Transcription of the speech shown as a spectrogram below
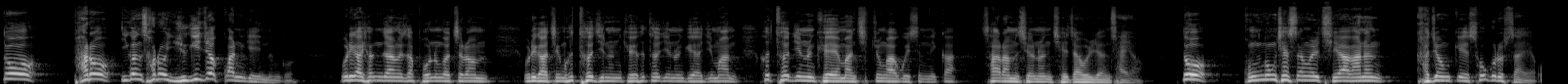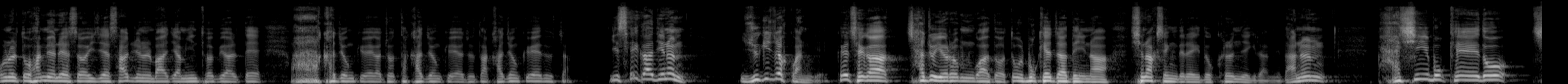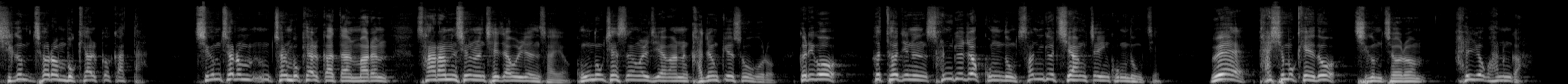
또 바로 이건 서로 유기적 관계에 있는 거. 우리가 현장에서 보는 것처럼 우리가 지금 흩어지는 교회, 흩어지는 교회지만 흩어지는 교회만 집중하고 있습니까? 사람 세우는 제자 훈련 사요. 또 공동체성을 지향하는 가정교회 소그룹사예요. 오늘 또 화면에서 이제 사준을 맞이하면 인터뷰할 때 아, 가정교회가 좋다. 가정교회가 좋다. 가정교회도 좋다. 이 세 가지는 유기적 관계. 그래서 제가 자주 여러분과도 또 목회자들이나 신학생들에게도 그런 얘기를 합니다. 나는 다시 목회해도 지금처럼 목회할 것 같다. 지금처럼 처럼 목회할 것 같다는 말은 사람 세우는 제자 훈련사요. 공동체성을 지향하는 가정교회 속으로 그리고 흩어지는 선교적 공동 선교 지향적인 공동체. 왜 다시 목회해도 지금처럼 하려고 하는가?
